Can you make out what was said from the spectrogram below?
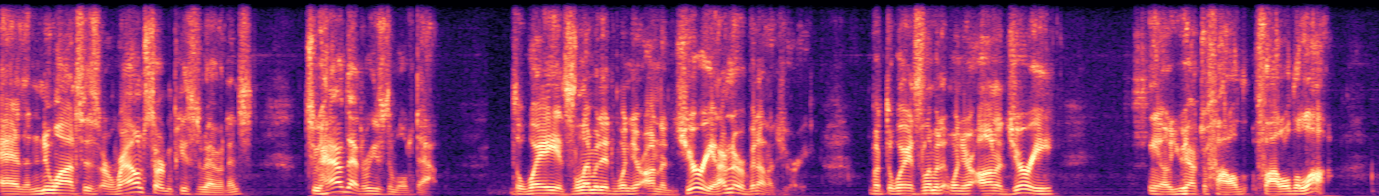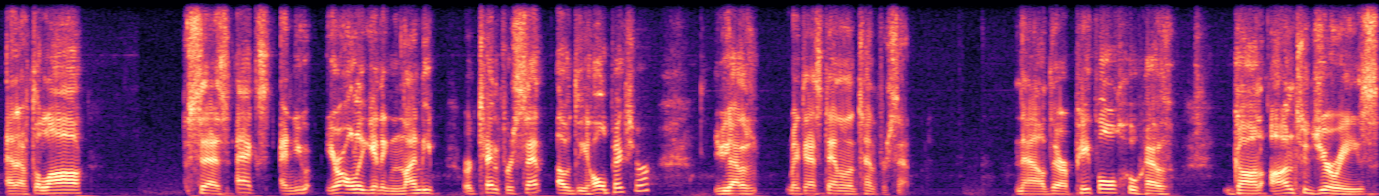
and the nuances around certain pieces of evidence to have that reasonable doubt. The way it's limited when you're on a jury, and I've never been on a jury, but the way it's limited when you're on a jury, you know, you have to follow follow the law. And if the law says X and you you're only getting 90 or 10% of the whole picture, you got to make that stand on the 10%. Now, there are people who have gone on to juries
